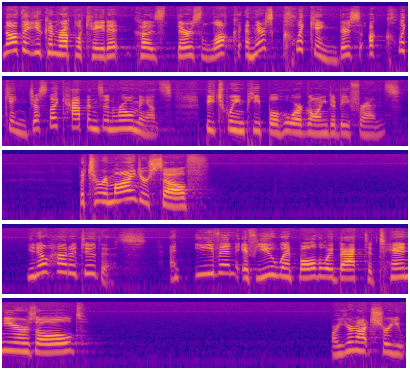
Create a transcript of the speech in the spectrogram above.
Not that you can replicate it, because there's luck and there's clicking. There's a clicking, just like happens in romance between people who are going to be friends. But to remind yourself, you know how to do this. And even if you went all the way back to 10 years old, or you're not sure you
